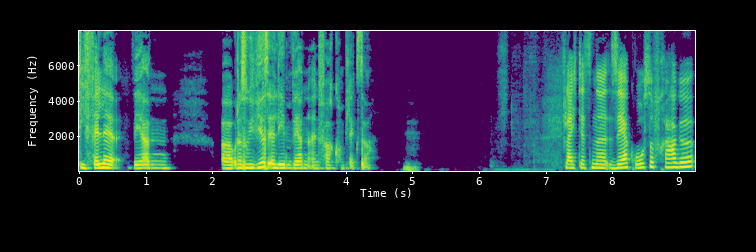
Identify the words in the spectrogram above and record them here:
die Fälle werden, äh, oder so wie wir es erleben, werden einfach komplexer. Mhm. Vielleicht jetzt eine sehr große Frage.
